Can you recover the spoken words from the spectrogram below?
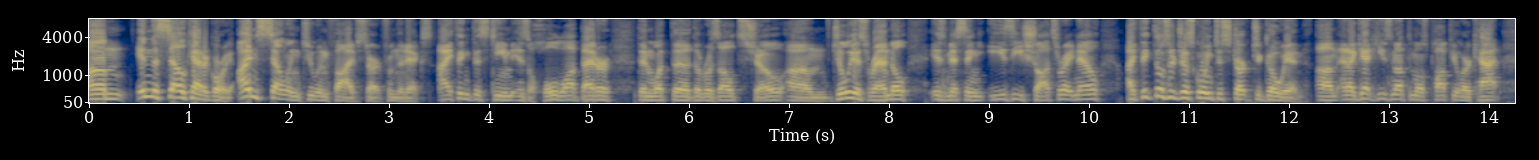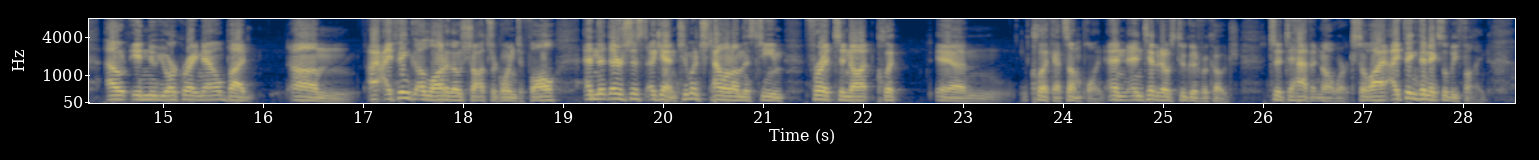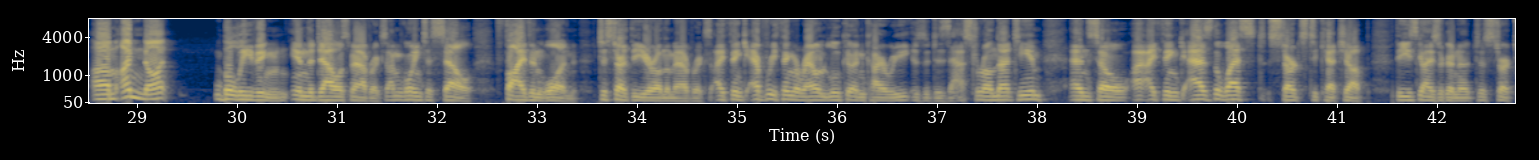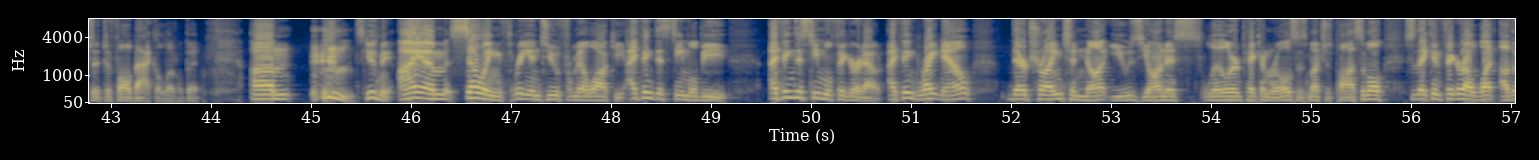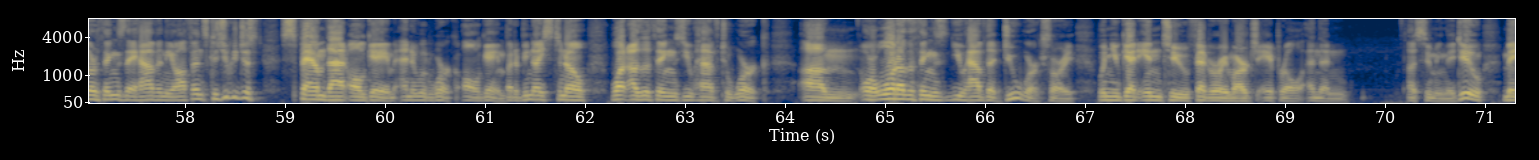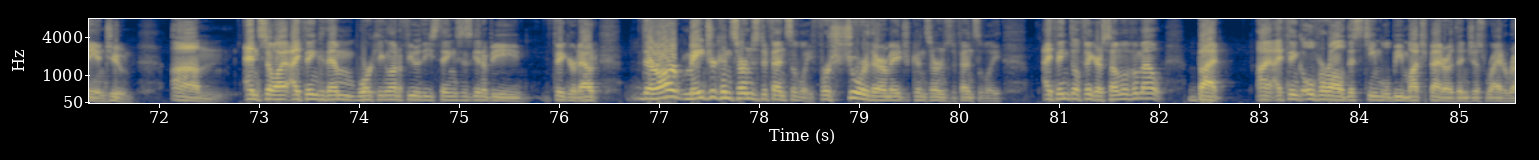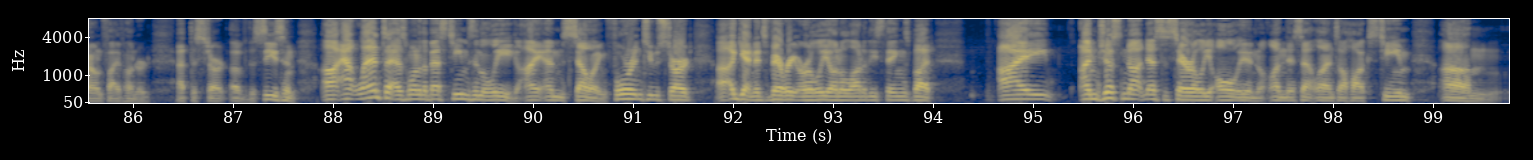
Um, in the sell category, I'm selling two and five start from the Knicks. I think this team is a whole lot better than what the, the results show. Um, Julius Randle is missing easy shots right now. I think those are just going to start to go in. Um, and I get he's not the most popular cat out in New York right now, but um, I, I, think a lot of those shots are going to fall. And that there's just, again, too much talent on this team for it to not click um, click at some point. And and Thibodeau's too good of a coach to, to have it not work. So I, I think the Knicks will be fine. Um, I'm not believing in the Dallas Mavericks. I'm going to sell five and one to start the year on the Mavericks. I think everything around Luka and Kyrie is a disaster on that team, and so I think as the West starts to catch up, these guys are going to start to, to fall back a little bit. Um, excuse me. I am selling three and two for Milwaukee. I think this team will be. I think this team will figure it out. I think right now they're trying to not use Giannis Lillard pick and rolls as much as possible so they can figure out what other things they have in the offense because you could just spam that all game and it would work all game. But it'd be nice to know what other things you have to work um, or what other things you have that do work, sorry, when you get into February, March, April, and then assuming they do, May and June. Um, and so I, I think them working on a few of these things is going to be figured out. There are major concerns defensively. For sure, there are major concerns defensively. I think they'll figure some of them out, but I, I think overall this team will be much better than just right around 500 at the start of the season. Uh, Atlanta as one of the best teams in the league. I am selling four and two start. Uh, again, it's very early on a lot of these things, but I I'm just not necessarily all in on this Atlanta Hawks team. Um,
